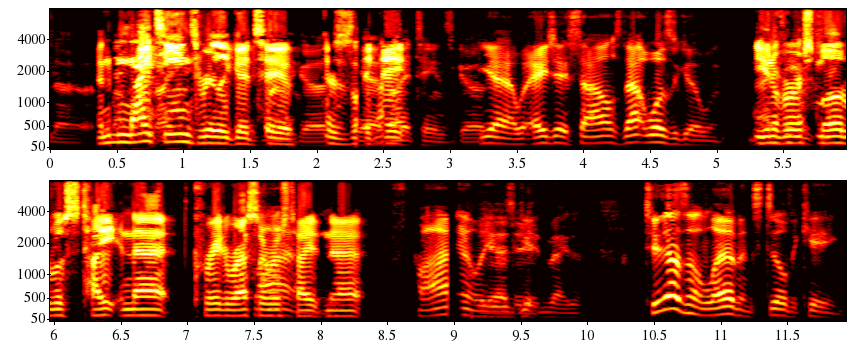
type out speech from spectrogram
no. And then 19's really good too Really good. like yeah, they, 19's good. Yeah, with AJ Styles, that was a good one. universe mode was tight in that. Creator wrestler was tight in that. Finally, Yeah, was dude. getting back to 2011. Still the king.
